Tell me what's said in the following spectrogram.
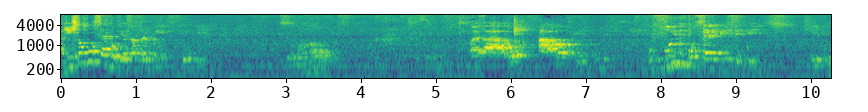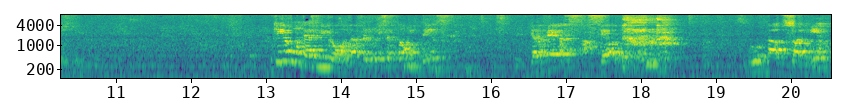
A gente não consegue ouvir essa frequência. Por quê? O ser humano não ouve. Mas a água, a água, o fluido consegue perceber isso. O que, que acontece no micro-ondas? A frequência é tão intensa que ela pega a célula do, seu alimento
